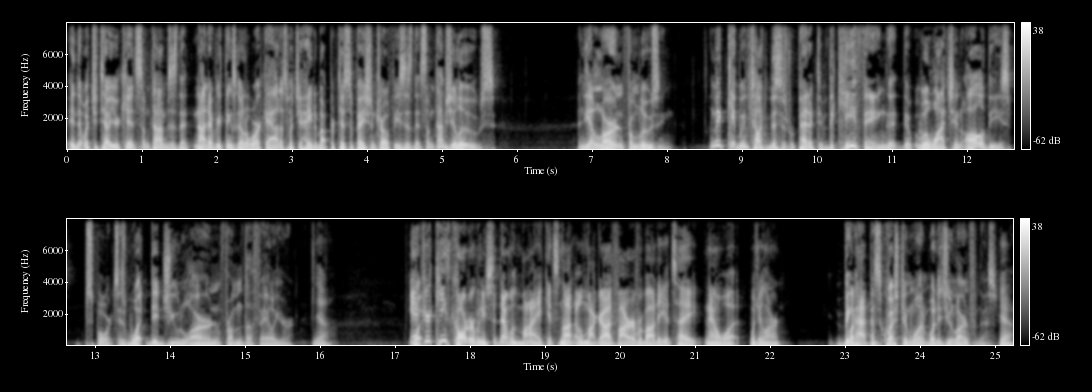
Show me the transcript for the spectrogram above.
isn't that what you tell your kids sometimes is that not everything's going to work out. It's what you hate about participation trophies is that sometimes you lose. And you got to learn from losing. we've talked this is repetitive. The key thing that, that we'll watch in all of these sports is what did you learn from the failure? Yeah. Yeah, what, if you're Keith Carter when you sit down with Mike, it's not, oh my God, fire everybody. It's, hey, now what? What'd you learn? Big, what happened? question one. What did you learn from this? Yeah.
